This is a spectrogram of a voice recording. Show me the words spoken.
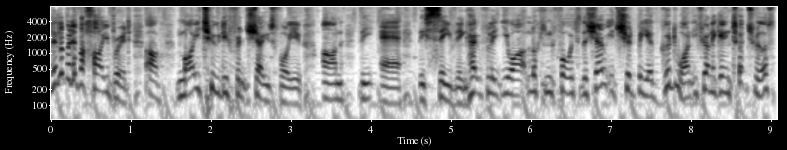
a little bit of a hybrid of my two different shows for you on the air this evening. Hopefully, you are looking forward to the show. It should be a good one. If you want to get in touch with us,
